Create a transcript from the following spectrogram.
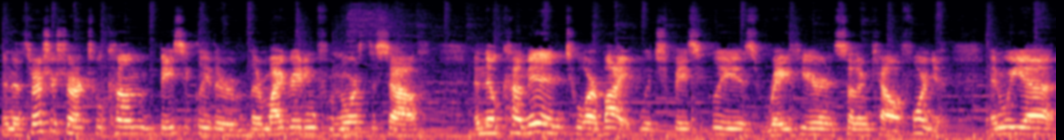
And the Thresher Sharks will come, basically they're, they're migrating from north to south and they'll come in to our bight, which basically is right here in Southern California. And we, uh,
